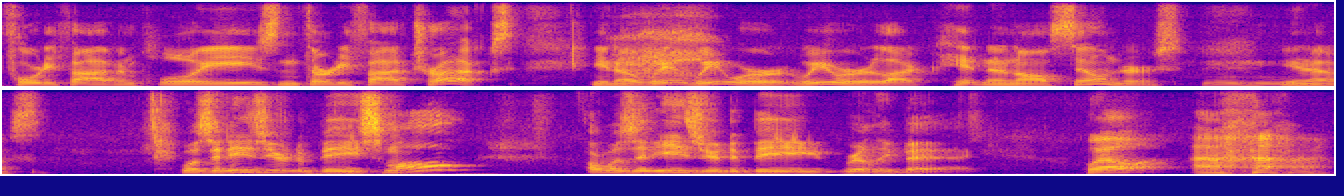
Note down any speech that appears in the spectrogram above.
45 employees and 35 trucks. You know, we, we were we were like hitting on all cylinders. Mm-hmm. You know, was it easier to be small, or was it easier to be really big? Well, uh,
